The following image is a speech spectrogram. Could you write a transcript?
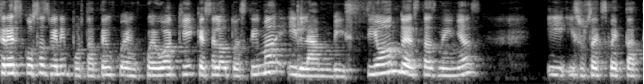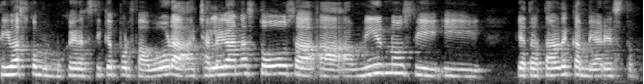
tres cosas bien importantes en, juego aquí, que es la autoestima y la ambición de estas niñas y, sus expectativas como mujeres. Así que por favor, a, echarle ganas todos, a, unirnos y a tratar de cambiar esto.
